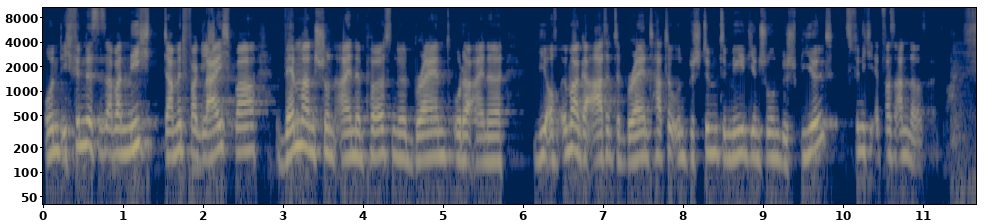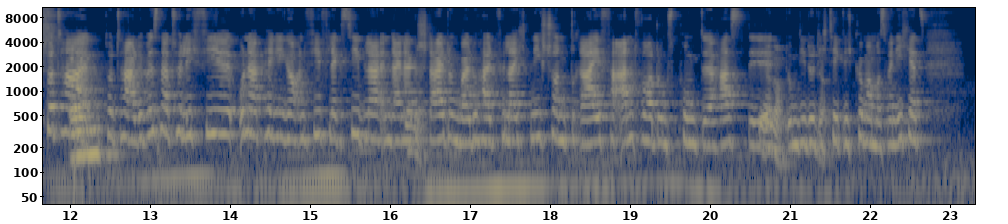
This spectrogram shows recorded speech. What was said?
und ich finde, es ist aber nicht damit vergleichbar, wenn man schon eine Personal Brand oder eine wie auch immer geartete Brand hatte und bestimmte Medien schon bespielt. Das finde ich etwas anderes einfach. Total, ähm, total. Du bist natürlich viel unabhängiger und viel flexibler in deiner ja. Gestaltung, weil du halt vielleicht nicht schon drei Verantwortungspunkte hast, die, genau. um die du dich ja. täglich kümmern musst. Wenn ich jetzt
